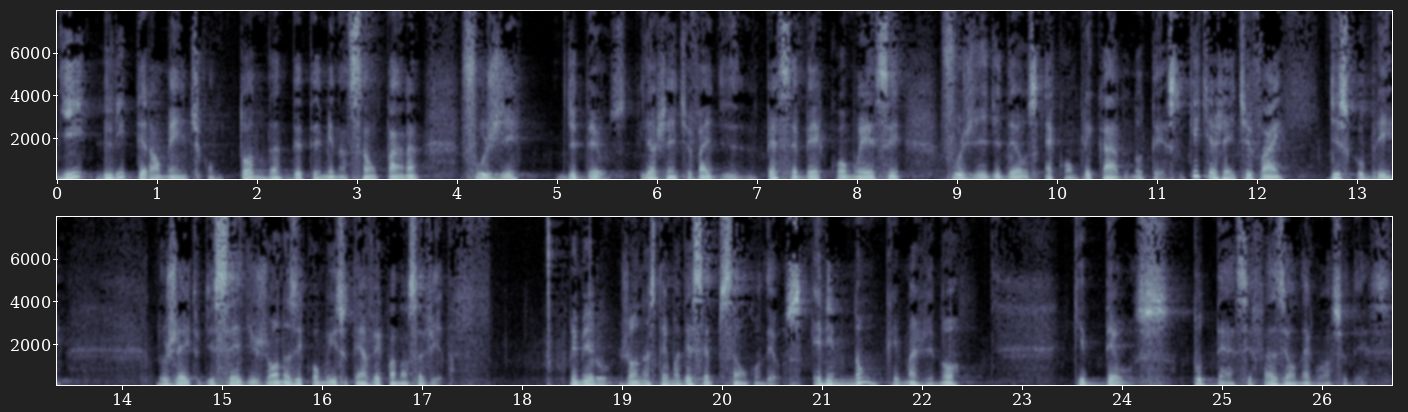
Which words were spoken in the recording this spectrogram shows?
e literalmente com toda determinação para fugir de Deus. E a gente vai perceber como esse fugir de Deus é complicado no texto. O que, que a gente vai descobrir no jeito de ser de Jonas e como isso tem a ver com a nossa vida? Primeiro, Jonas tem uma decepção com Deus. Ele nunca imaginou que Deus pudesse fazer um negócio desse.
